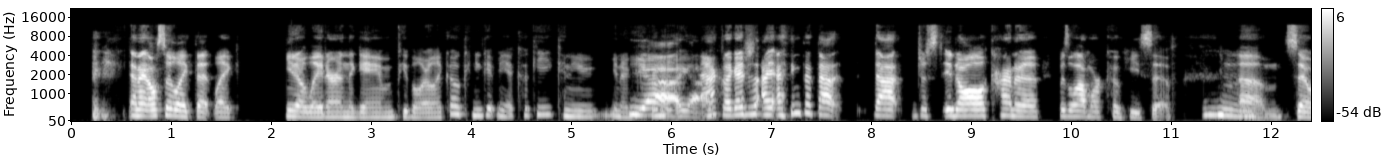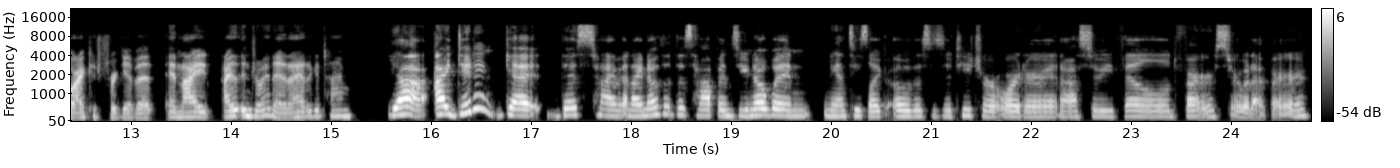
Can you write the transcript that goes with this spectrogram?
and I also like that, like, you know, later in the game, people are like, "Oh, can you get me a cookie? Can you, you know, Yeah, yeah. snack?" Like, I just, I, I think that that that just it all kind of was a lot more cohesive. Mhm. Um, so I could forgive it, and I I enjoyed it. I had a good time. Yeah, I didn't get this time, and I know that this happens. You know, when Nancy's like, "Oh, this is a teacher order, it has to be filled first or whatever."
